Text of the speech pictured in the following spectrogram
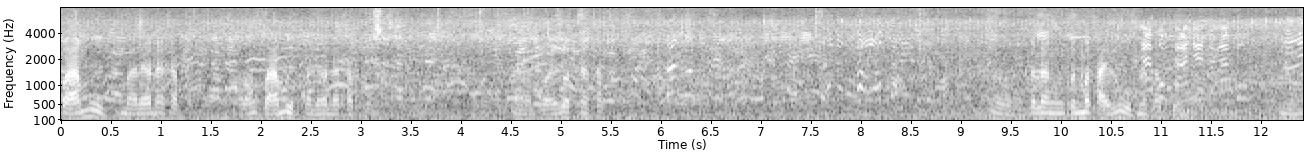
ฟ้ามืดมาแล้วนะครับท้องฟ้ามืดมาแล้วนะครับถอยรถนะครับเออ กำลังคนมาถ่ายรูปนะครับผมอืม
